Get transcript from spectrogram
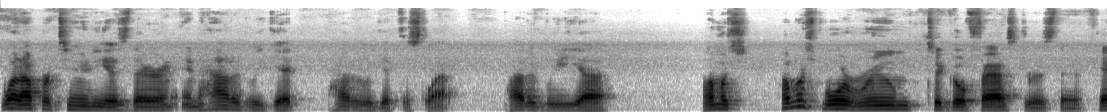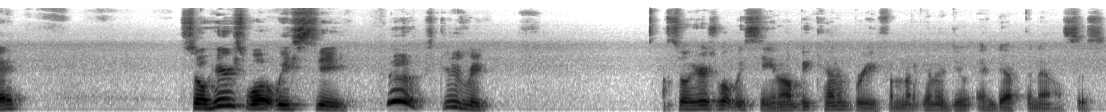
what opportunity is there, and, and, how did we get how did we get this lap? How did we? Uh, how much how much more room to go faster is there? Okay. So here's what we see. excuse me. So here's what we see, and I'll be kind of brief. I'm not going to do in-depth analysis.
